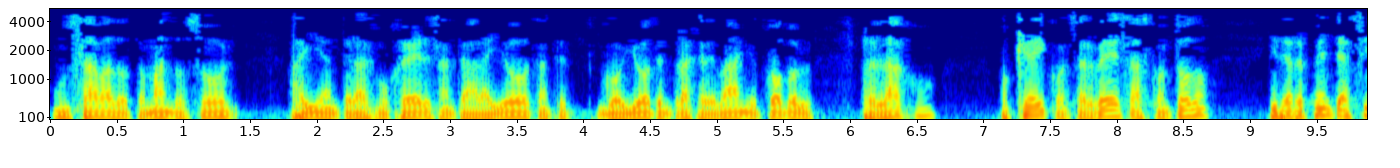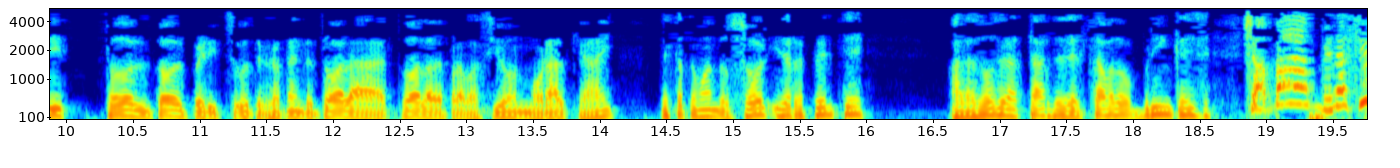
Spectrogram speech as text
un sábado tomando sol, ahí ante las mujeres, ante Arayot, ante Goyot en traje de baño, todo el relajo, ok, con cervezas, con todo, y de repente así, todo el, todo el peritzut, de repente toda la, toda la depravación moral que hay, está tomando sol, y de repente, a las dos de la tarde del sábado, brinca y dice, Shabbat, me nació,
